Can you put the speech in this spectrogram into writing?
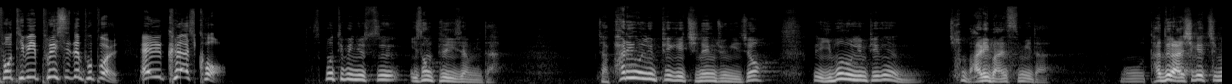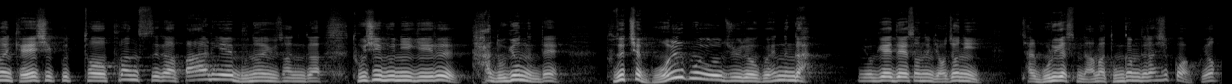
스포티비 프리시즌 풋볼 엘 클라시코 스포티비 뉴스 이성필 기자입니다. 자, 파리 올림픽이 진행 중이죠. 이번 올림픽은 참 말이 많습니다. 뭐 다들 아시겠지만 개회식부터 프랑스가 파리의 문화유산과 도시 분위기를 다 녹였는데 도대체 뭘 보여주려고 했는가? 여기에 대해서는 여전히 잘 모르겠습니다. 아마 동감들 하실 것 같고요.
